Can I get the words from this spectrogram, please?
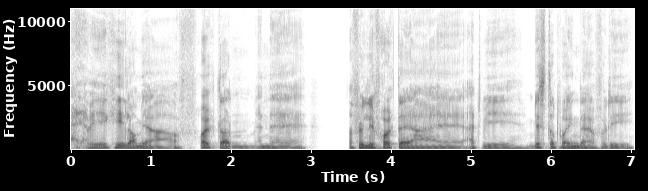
Ja, jeg ved ikke helt, om jeg frygter den, men øh, selvfølgelig frygter jeg, øh, at vi mister point der, fordi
